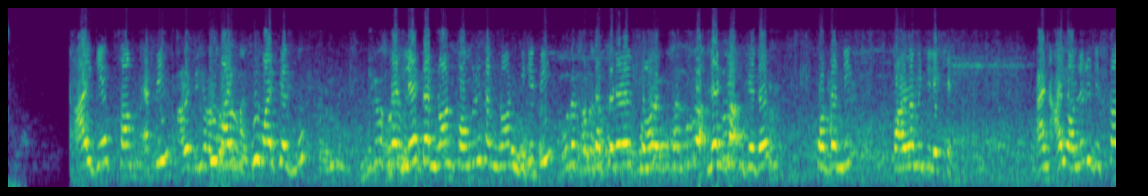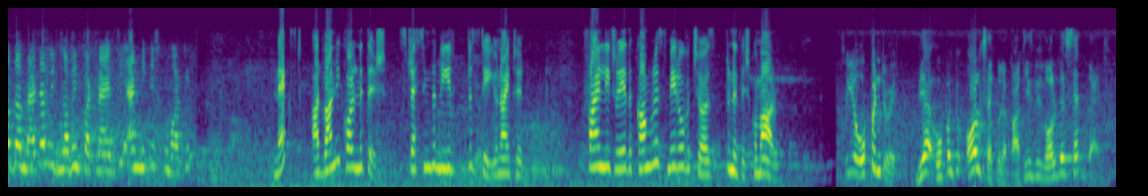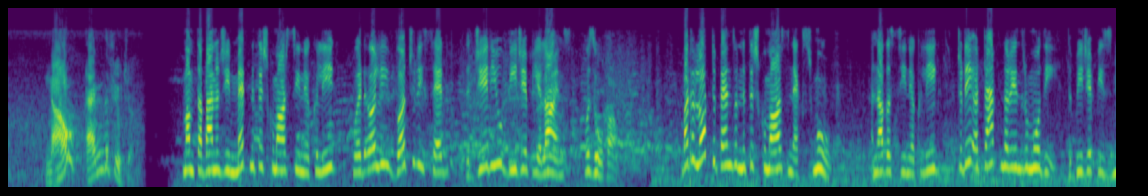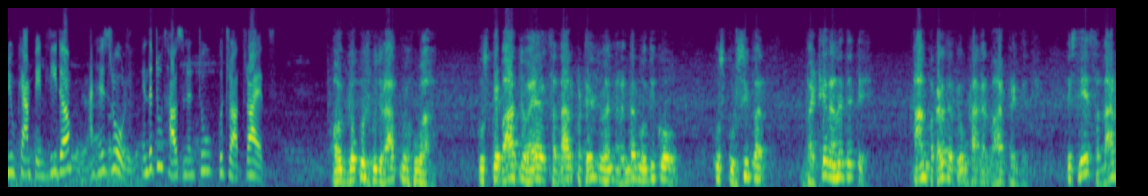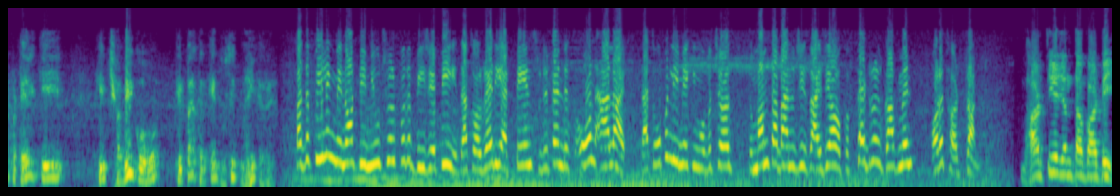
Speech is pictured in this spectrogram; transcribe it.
I gave some appeal to my through my Facebook that let the non-Congress and non-BJP, the federal front, let be together for the next parliament election. And I already discussed the matter with Naveen Patnaik ji and Nitish Kumar ji. Next, Advani called Nitish, stressing the need to stay united. Finally today, the Congress made overtures to Nitish Kumar. So you're open to it. We are open to all secular parties. We've always said that. Now and in the future. Mamta Banerjee met Nitish Kumar's senior colleague who had early virtually said the JDU-BJP alliance was over. But a lot depends on Nitish Kumar's next move. Another senior colleague today attacked Narendra Modi, the BJP's new campaign leader, and his role in the 2002 Gujarat riots. और जो कुछ गुजरात में हुआ उसके बाद जो है सरदार पटेल जो है नरेंद्र मोदी को उस कुर्सी पर बैठे रहने देते कान पकड़ करके उठाकर बाहर फेंक देते इसलिए सरदार पटेल की की छवि को कृपा करके दूषित नहीं करें But the feeling may not be mutual for the BJP that's already at pains to defend its own ally that's openly making overtures to Mamta Banerjee's idea of a federal government or a third front. Bharatiya Janata party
